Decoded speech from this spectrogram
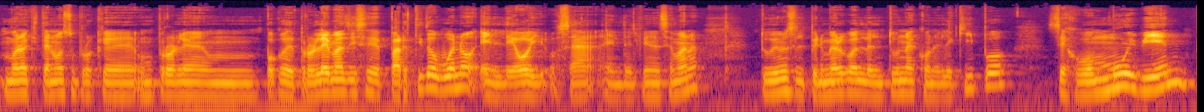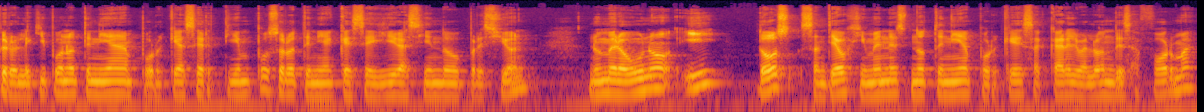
bueno, aquí tenemos un, un, poco de problemas. Dice, partido bueno el de hoy, o sea, el del fin de semana. Tuvimos el primer gol del Tuna con el equipo. Se jugó muy bien, pero el equipo no tenía por qué hacer tiempo, solo tenía que seguir haciendo presión. Número uno. Y dos, Santiago Jiménez no tenía por qué sacar el balón de esa forma,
